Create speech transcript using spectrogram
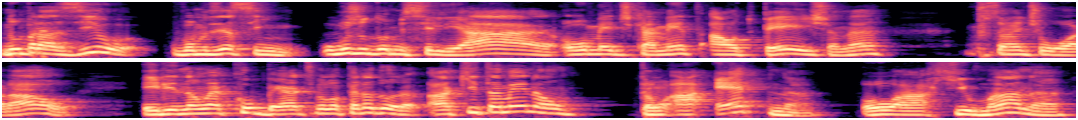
No Brasil, vamos dizer assim, uso domiciliar ou medicamento outpatient, né? Principalmente o oral, ele não é coberto pela operadora. Aqui também não. Então, a Aetna ou a Humana,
